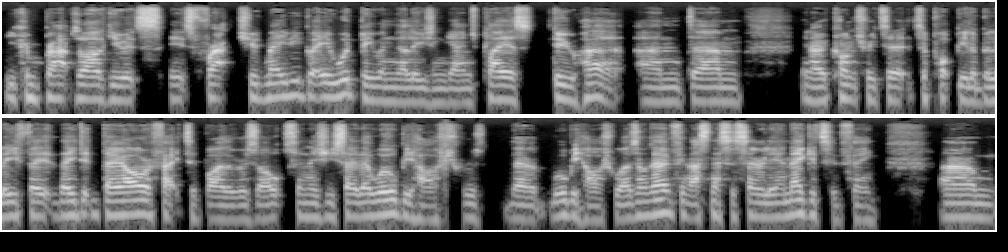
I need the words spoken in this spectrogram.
you can perhaps argue it's it's fractured maybe, but it would be when they're losing games. Players do hurt, and um, you know, contrary to, to popular belief, they, they they are affected by the results. And as you say, there will be harsh there will be harsh words. And I don't think that's necessarily a negative thing. Um,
